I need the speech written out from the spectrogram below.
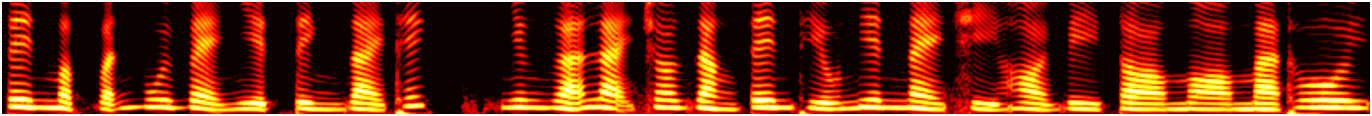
Tên mập vẫn vui vẻ nhiệt tình giải thích, nhưng gã lại cho rằng tên thiếu niên này chỉ hỏi vì tò mò mà thôi.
